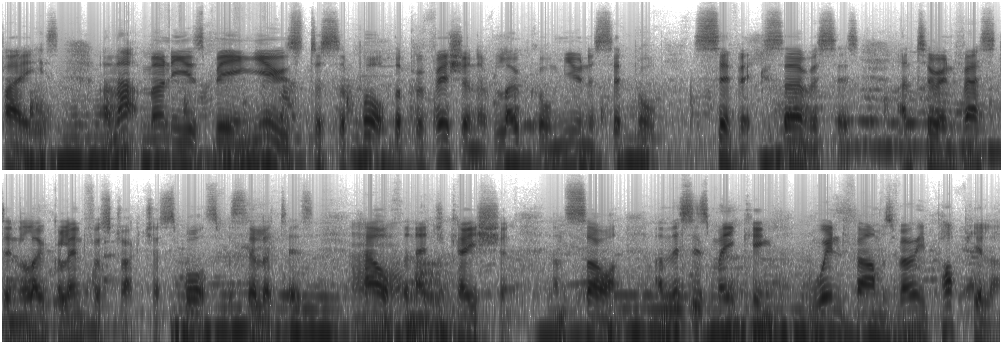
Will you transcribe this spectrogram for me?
pays. And that money is being used to support the provision of local municipal civic services and to invest in local infrastructure, sports facilities, health and uh-huh. education, and so on. And this is making wind farms very popular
